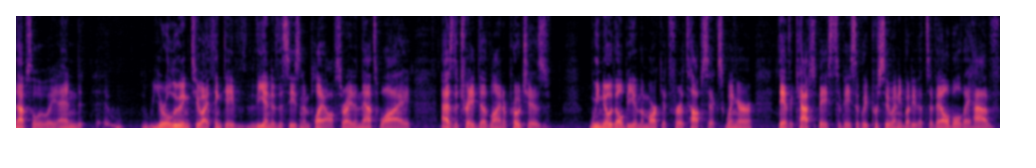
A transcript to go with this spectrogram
Absolutely. And you're alluding to, I think, Dave, the end of the season and playoffs, right? And that's why, as the trade deadline approaches, we know they'll be in the market for a top six winger. They have the cap space to basically pursue anybody that's available. They have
